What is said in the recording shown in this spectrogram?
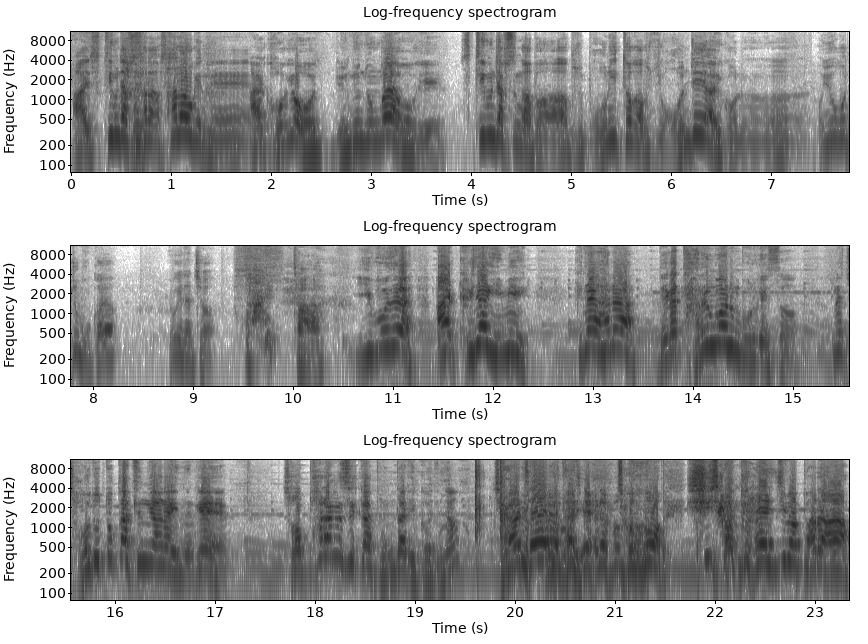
아 스티븐 잡스 사, 사 나오겠네. 아 거기 어, 몇 년도인가요 거기 스티븐 잡스인가 봐. 무슨 모니터가 무슨 언제야 이거는. 어, 요거 좀 볼까요? 요거 괜찮죠? 자, 이분은 아 그냥 이미 그냥 하나 내가 다른 거는 모르겠어. 근데 저도 똑같은 게 하나 있는 게 저 파란 색깔 봉다리 있거든요. 재활용 재활용 봉다리. 저거 시장 가야지만 팔아.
